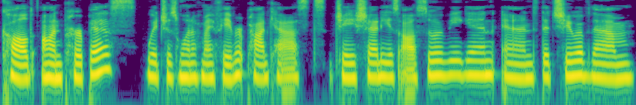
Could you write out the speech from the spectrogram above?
called On Purpose, which is one of my favorite podcasts. Jay Shetty is also a vegan, and the two of them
